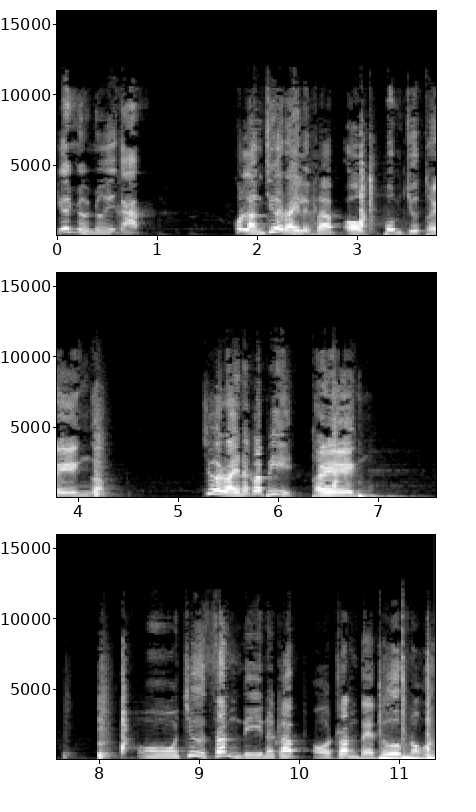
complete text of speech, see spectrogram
ชื่อหนูหนุ่ยครับ คนหลังชื่ออะไรเหรอครับโอ้ผมชื่อเทงครับชื่ออะไรนะครับพี่เทงโอ้ชื่อสั้นดีนะครับอ๋อสั้นแต่เติมน้อง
